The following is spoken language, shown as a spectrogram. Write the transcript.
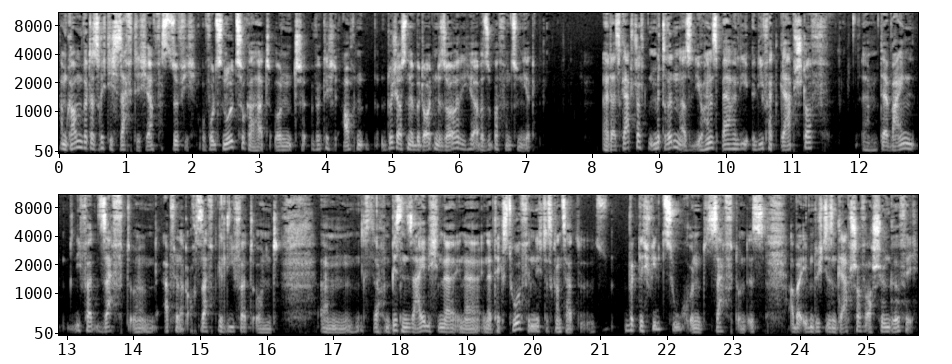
Am Gaumen wird das richtig saftig, ja, fast süffig, obwohl es null Zucker hat und wirklich auch durchaus eine bedeutende Säure, die hier aber super funktioniert. Äh, da ist Gerbstoff mit drin, also die Johannisbeere liefert Gerbstoff, ähm, der Wein liefert Saft und Apfel hat auch Saft geliefert und ähm, ist auch ein bisschen seidig in der, in der, in der Textur, finde ich. Das Ganze hat wirklich viel Zug und Saft und ist aber eben durch diesen Gerbstoff auch schön griffig.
